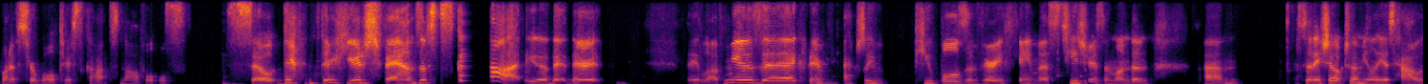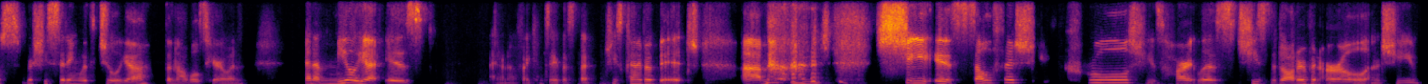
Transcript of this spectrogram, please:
one of Sir Walter Scott's novels. Mhm. So they're, they're huge fans of Scott. You know, they're, they're they love music. They're actually pupils of very famous teachers in London. Um, so they show up to Amelia's house where she's sitting with Julia, the novel's heroine. And Amelia is, I don't know if I can say this, but she's kind of a bitch. Um, she is selfish, cruel, she's heartless. She's the daughter of an earl, and she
